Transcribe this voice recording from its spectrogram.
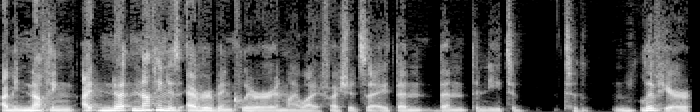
I mean, nothing. I no, nothing has ever been clearer in my life. I should say than than the need to to live here.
